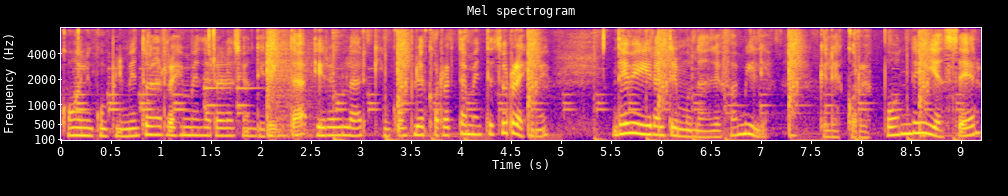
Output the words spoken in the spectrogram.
con el incumplimiento del régimen de relación directa y regular, quien cumple correctamente su régimen debe ir al tribunal de familia, que les corresponde y hacer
